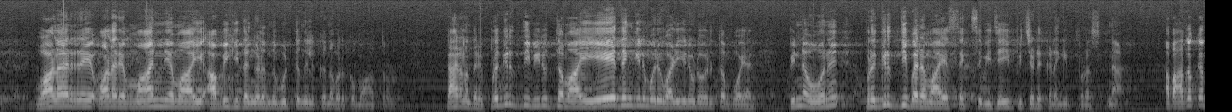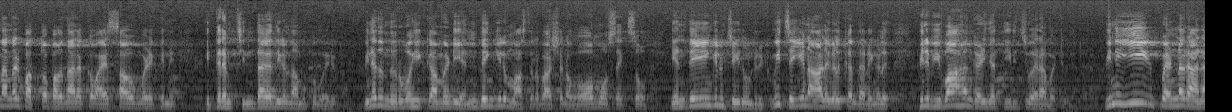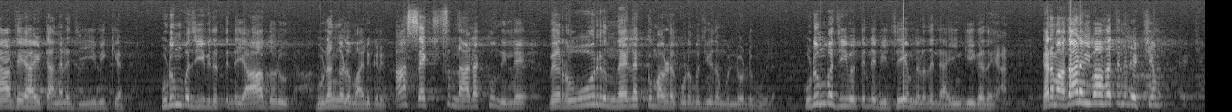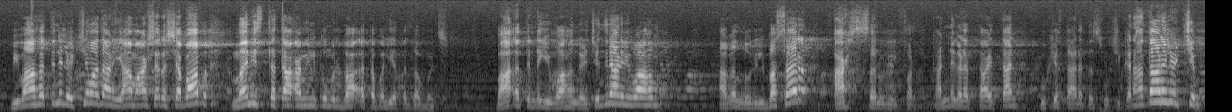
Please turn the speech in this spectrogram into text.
വളരെ വളരെ മാന്യമായി അവിഹിതങ്ങളിൽ നിന്ന് വിട്ടു നിൽക്കുന്നവർക്ക് മാത്രമുള്ളൂ. കാരണം എന്താ പ്രകൃതി വിരുദ്ധമായ ഏതെങ്കിലും ഒരു വഴിയിലൂടെ ഒരുത്തം പോയാൽ പിന്നെ ഓന് പ്രകൃതിപരമായ സെക്സ് വിജയിപ്പിച്ചെടുക്കണമെങ്കിൽ പ്രശ്നമാണ്. അപ്പോൾ അതൊക്കെ നല്ലൊരു പത്തോ പതിനാലൊക്കെ വയസ്സാകുമ്പോഴേക്കിന് ഇത്തരം ചിന്താഗതികൾ നമുക്ക് വരും. പിന്നെ അത് നിർവഹിക്കാൻ വേണ്ടി എന്തെങ്കിലും മാസ്റ്റർ ഭാഷനോ ഹോമോ സെക്സോ എന്തെങ്കിലും ചെയ്തുകൊണ്ടിരിക്കും. ഈ ചെയ്യുന്ന ആളുകൾക്ക് എന്താ നിങ്ങൾ പിന്നെ വിവാഹം കഴിഞ്ഞാൽ തിരിച്ചു വരാൻ പറ്റില്ല പിന്നെ ഈ പെണ്ണൊരു അനാഥയായിട്ട് അങ്ങനെ ജീവിക്കാൻ കുടുംബ ജീവിതത്തിന്റെ യാതൊരു ഗുണങ്ങളും അനുഗ്രഹം ആ സെക്സ് നടക്കുന്നില്ലേ വേറെ ഒരു നിലക്കും അവരുടെ കുടുംബജീവിതം മുന്നോട്ട് പോകില്ല. കുടുംബജീവിതത്തിന്റെ വിജയം എന്നുള്ളത് ലൈംഗികതയാണ്. കാരണം അതാണ് വിവാഹത്തിന്റെ ലക്ഷ്യം. വിവാഹത്തിന്റെ ലക്ഷ്യം അതാണ്. യാ മാഷറ ശബാബ് മനിസ്തമിൻകുമുൽ ഭാഗത്തിന്റെ വിവാഹം കഴിച്ചു. എന്തിനാണ് വിവാഹം? അകല്ലുലിൽ ബസർ അഹ്സനുലിൽ ഫർദ് കണ്ണുകളെ താഴ്ത്താൻ മുഖ്യസ്ഥാനത്ത് സൂക്ഷിക്കാൻ അതാണ് ലക്ഷ്യം.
